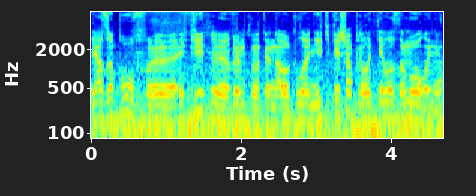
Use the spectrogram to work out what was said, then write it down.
я забув е, ефір е, вимкнути на оклоні, і тільки що прилетіло замовлення.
